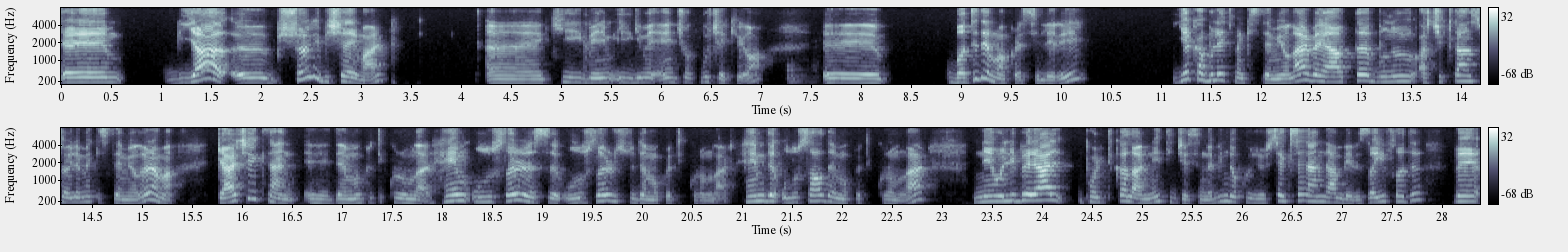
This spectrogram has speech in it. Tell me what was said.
Ee, ya e, şöyle bir şey var e, ki benim ilgimi en çok bu çekiyor. E, Batı demokrasileri ya kabul etmek istemiyorlar veyahut da bunu açıktan söylemek istemiyorlar ama gerçekten e, demokratik kurumlar hem uluslararası, uluslararası demokratik kurumlar hem de ulusal demokratik kurumlar neoliberal politikalar neticesinde 1980'den beri zayıfladı ve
